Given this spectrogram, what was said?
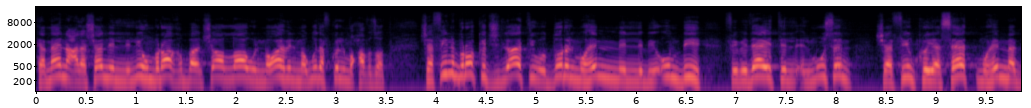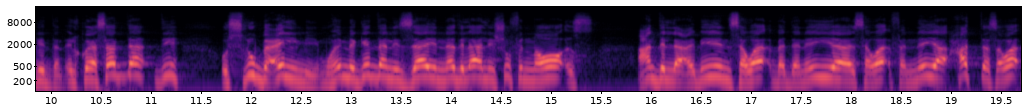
كمان علشان اللي ليهم رغبة إن شاء الله والمواهب الموجودة في كل المحافظات. شايفين بروكيتش دلوقتي والدور المهم اللي بيقوم بيه في بداية الموسم شايفين قياسات مهمة جدا. القياسات ده دي أسلوب علمي مهم جدا إزاي النادي الأهلي يشوف النواقص عند اللاعبين سواء بدنية سواء فنية حتى سواء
